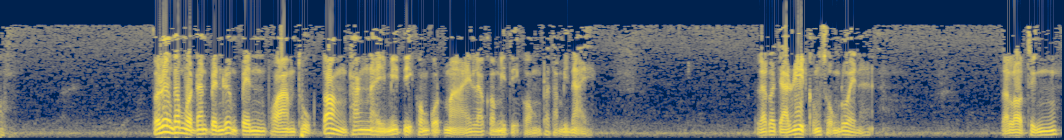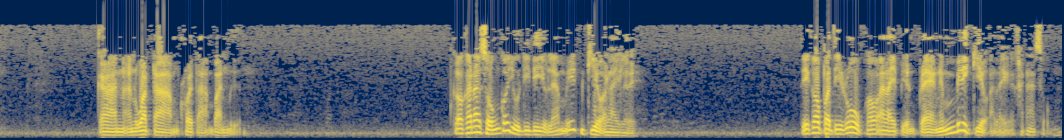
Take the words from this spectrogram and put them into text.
เพราะเรื่องทั้งหมดนั้นเป็นเรื่องเป็นความถูกต้องทั้งในมิติของกฎหมาย แล้วก็มิติของพระธรรมวินัย แล้วก็จะรีดของสงฆ์ด้วยนะ ตลอดถึงการอนุวัตตามคอยตามบ้านเมือง ก็คณะสงฆ์ก็อยู่ดี ๆ อยู่แล้ว ไม่เกี่ยวอะไรเลย ที่เขาปฏิรูปเขาอะไรเปลี่ยนแปลงเนี่ยไม่ได้เกี่ยวอะไรกับคณะสงฆ์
